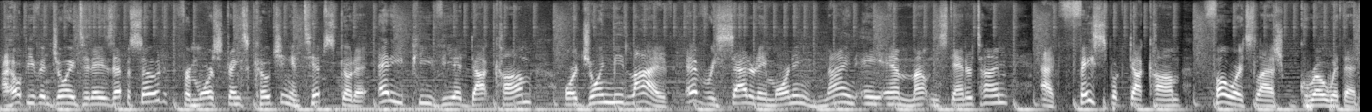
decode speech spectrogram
I hope you've enjoyed today's episode. For more strengths coaching and tips, go to eddiepvia.com or join me live every Saturday morning, 9 a.m. Mountain Standard Time at facebook.com forward slash grow with Eddie.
